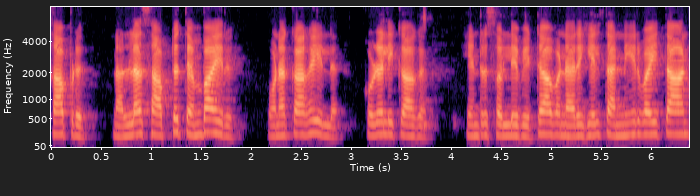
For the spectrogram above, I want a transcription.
சாப்பிடு. நல்லா சாப்பிட்டு தெம்பாயிரு. உனக்காக இல்லை. குழலிக்காக என்று சொல்லிவிட்டு அவன் அருகில் தண்ணீர் வைத்தான்.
